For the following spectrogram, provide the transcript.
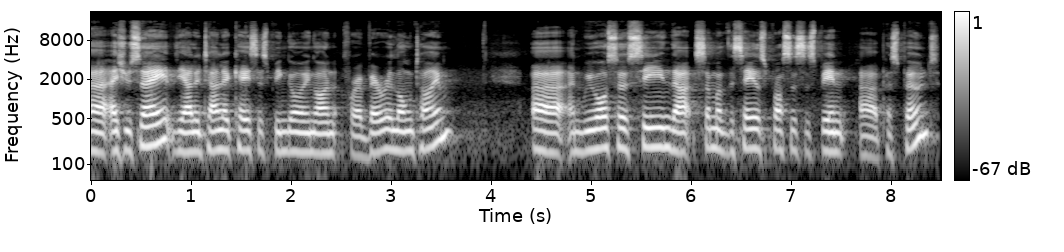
As you say, the Alitalia case has been going on for a very long time. Uh, and we've also seen that some of the sales process has been uh, postponed.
